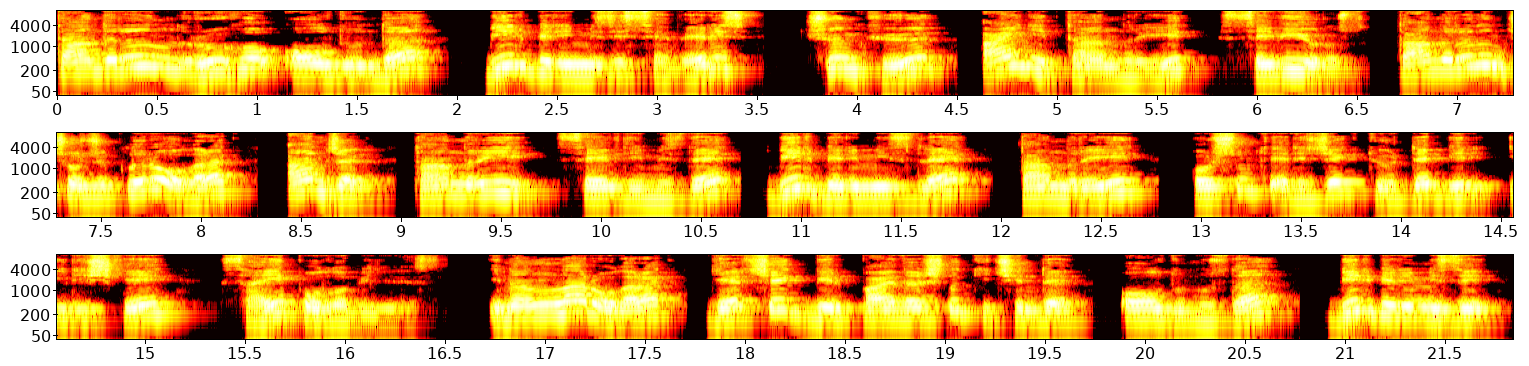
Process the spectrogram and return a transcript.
Tanrı'nın ruhu olduğunda birbirimizi severiz çünkü aynı Tanrı'yı seviyoruz. Tanrı'nın çocukları olarak ancak Tanrı'yı sevdiğimizde birbirimizle Tanrı'yı hoşnut edecek türde bir ilişkiye sahip olabiliriz. İnanlılar olarak gerçek bir paydaşlık içinde olduğumuzda birbirimizi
